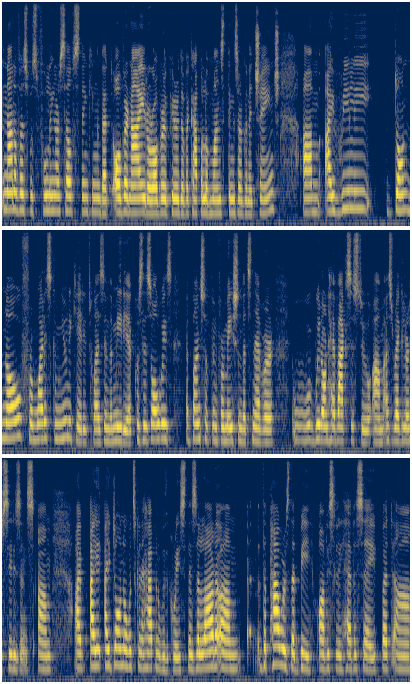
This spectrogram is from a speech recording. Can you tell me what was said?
none of us was fooling ourselves thinking that overnight or over a period of a couple of months things are going to change. Um, I really don't know from what is communicated to us in the media because there's always a bunch of information that's never we don't have access to um, as regular citizens um, I, I, I don't know what's going to happen with greece there's a lot of, um, the powers that be obviously have a say but uh,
